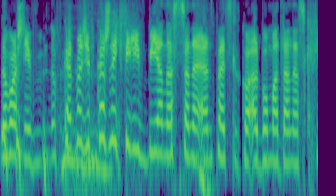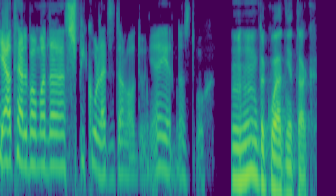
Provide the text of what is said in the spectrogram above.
No właśnie, w, no w każdym razie w każdej chwili wbija na scenę NPC, tylko albo ma dla nas kwiaty, albo ma dla nas szpikulec do lodu, nie? Jedno z dwóch. Mhm, dokładnie tak.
